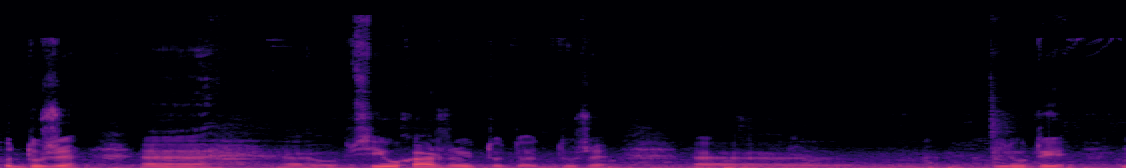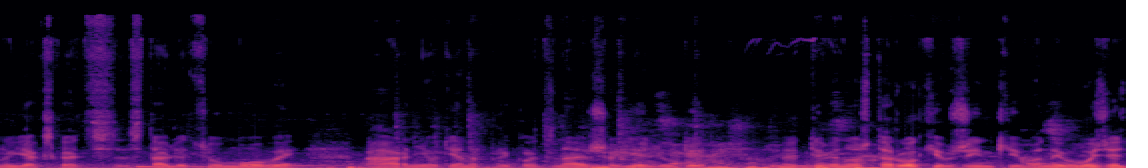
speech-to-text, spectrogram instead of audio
Тут дуже е, е, всі ухажують, тут дуже е, люди, ну як сказати, ставляться умови гарні. От я, наприклад, знаю, що є люди е, 90 років жінки, вони возять,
